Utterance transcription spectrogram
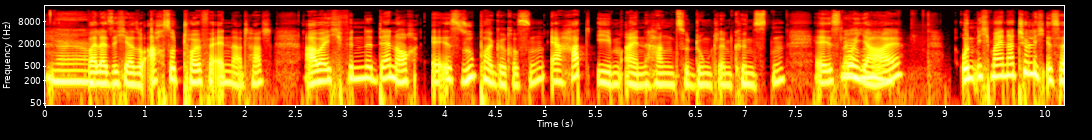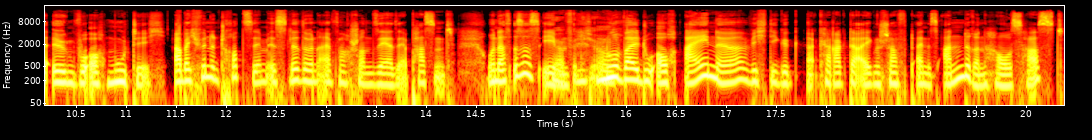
ja, ja. weil er sich ja so ach so toll verändert hat. Aber ich finde dennoch, er ist super gerissen. Er hat eben einen Hang zu dunklen Künsten. Er ist loyal. Ja, genau. Und ich meine, natürlich ist er irgendwo auch mutig, aber ich finde trotzdem ist Slytherin einfach schon sehr, sehr passend. Und das ist es eben. Ja, Nur weil du auch eine wichtige Charaktereigenschaft eines anderen Haus hast,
